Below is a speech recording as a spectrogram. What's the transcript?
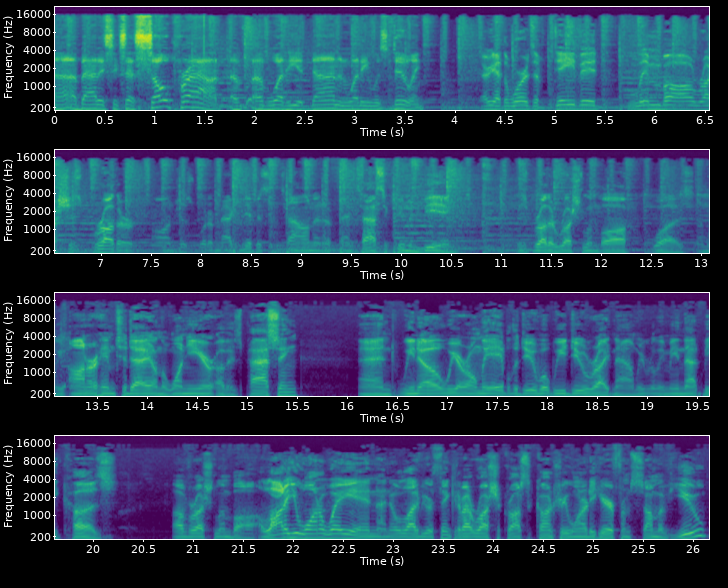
uh, about his success. So proud of, of what he had done and what he was doing. There you have the words of David Limbaugh, Rush's brother, on just what a magnificent talent and a fantastic human being his brother Rush Limbaugh was. And we honor him today on the one year of his passing. And we know we are only able to do what we do right now. And we really mean that because of Rush Limbaugh. A lot of you want to weigh in. I know a lot of you are thinking about Rush across the country. Wanted to hear from some of you.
